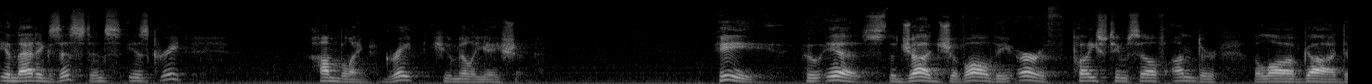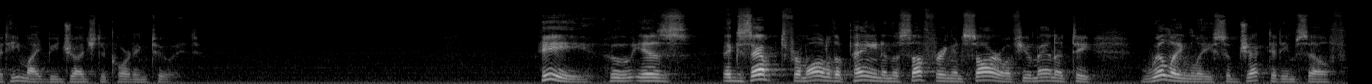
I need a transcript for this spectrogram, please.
in that existence is great humbling, great humiliation. He who is the judge of all the earth placed himself under the law of God that he might be judged according to it. He who is exempt from all of the pain and the suffering and sorrow of humanity willingly subjected himself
